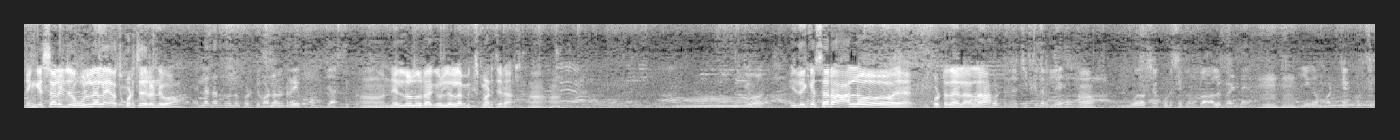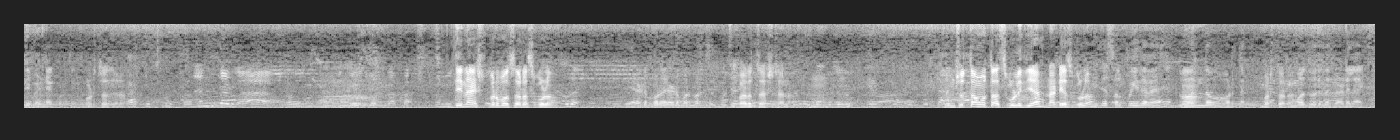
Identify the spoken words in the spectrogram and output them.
ಹೆಂಗೆ ಸರ್ ಇದು ಹುಲ್ಲೆಲ್ಲ ಯಾವ್ದು ಕೊಡ್ತೀರಾ ನೀವು? ಎಲ್ಲ ಥರದ ಹುಲ್ಲು ಕೊಡ್ತೀವಿ. ಒಣಲ್ ಡ್ರೈ ಫ್ರೂಟ್ ಜಾಸ್ತಿ ಕೊಡ್ತೀವಿ. ಆ, ನೆಲ್ಲುಲ್ಲು ರಾಗಿ ಹುಲ್ಲೆಲ್ಲ ಮಿಕ್ಸ್ ಮಾಡ್ತೀರಾ? ಹಾಂ ಹಾಂ. ಇದಕ್ಕೆ ಸರ್ ಹಾಲು ಕೊಟ್ಟದ ಇಲ್ಲ ಅಲ್ಲ? ಕೊಟ್ಟಿದ್ದು ಚಿಕ್ಕದ್ರಲ್ಲಿ. ಹಾಂ. ಮೂರು ವರ್ಷ ಕುಡಿಸಿ ಹಾಲು ಬೆಣ್ಣೆ. ಹ್ಞೂ ಹ್ಞೂ ಈಗ ಮೊಟ್ಟೆ ಕೊಡ್ತಿದ್ವಿ ಬೆಣ್ಣೆ ಕೊಡ್ತೀವಿ ಕೊಡ್ತದ್ರ ದಿನ ಎಷ್ಟು ಬರ್ಬೋದು ಸರ್ ಹಸುಗಳು? ಎರಡು ಬರೋ ಎರಡು ಬರ್ ಬರ್ತೀವಿ ಬರುತ್ತೆ ಅಷ್ಟೆಲ್ಲ ಹ್ಞೂ ನಿಮ್ಮ ಸುತ್ತಮುತ್ತ ಹಸುಗಳಿದೆಯಾ ನಾಟಿ ಹಸುಗಳು? ಇದೆ ಸ್ವಲ್ಪ ಇದಾವೆ. ಬರ್ತಾರೆ. ಬರ್ತಾರೆ. ತುಂಬ ಗಾಡಿಯಲ್ಲಿ ಹಾಕಿ.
